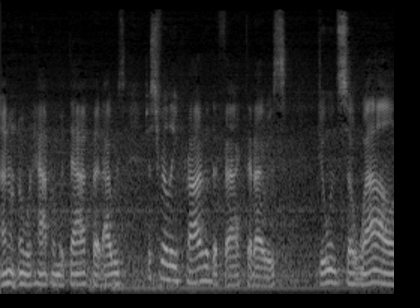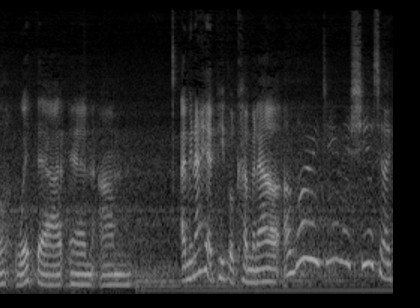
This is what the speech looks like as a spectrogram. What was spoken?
I don't know what happened with that, but I was just really proud of the fact that I was doing so well with that. And um, I mean, I had people coming out, oh, Lori Jean, there she is. Like,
